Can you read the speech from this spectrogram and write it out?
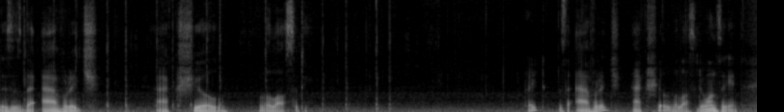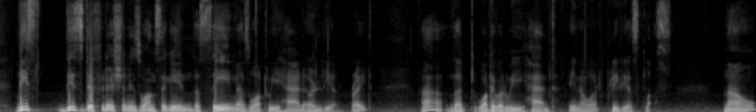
this is the average axial velocity. Right? Is the average axial velocity. Once again this this definition is once again the same as what we had earlier right? Ah, that whatever we had in our previous class. Now,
